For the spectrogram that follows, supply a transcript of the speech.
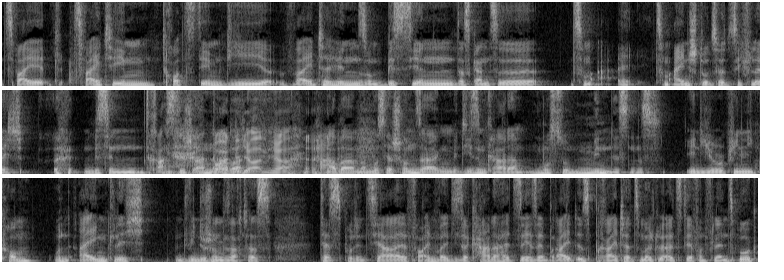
zwei, zwei Themen trotzdem, die weiterhin so ein bisschen das Ganze zum, äh, zum Einsturz hört sich vielleicht ein bisschen drastisch an. Deutlich aber, an, ja. aber man muss ja schon sagen, mit diesem Kader musst du mindestens in die European League kommen und eigentlich, wie du schon gesagt hast, das Potenzial, vor allem weil dieser Kader halt sehr, sehr breit ist, breiter zum Beispiel als der von Flensburg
